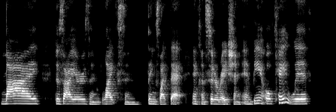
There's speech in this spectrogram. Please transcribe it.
my desires and likes and things like that in consideration and being okay with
